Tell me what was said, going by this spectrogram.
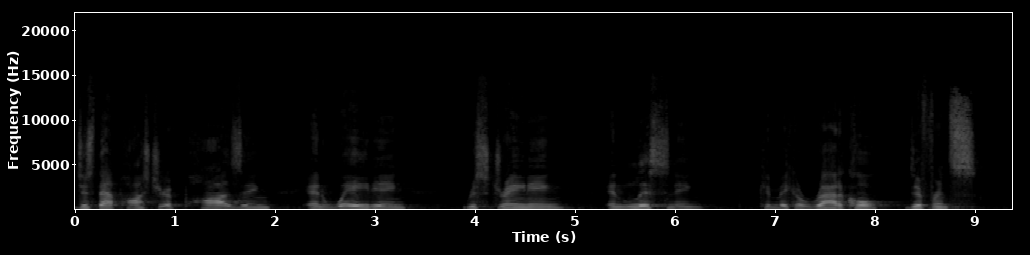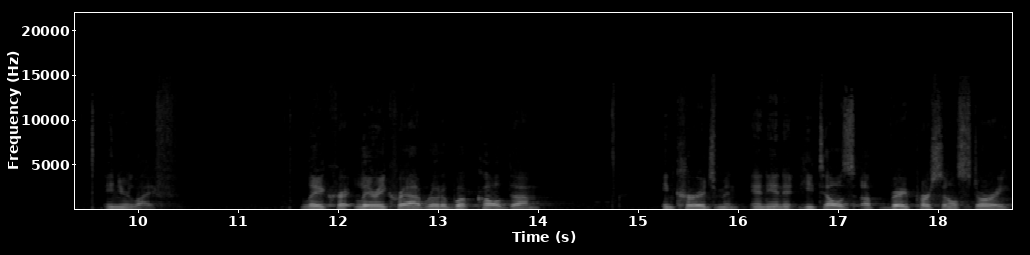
Just that posture of pausing and waiting, restraining and listening can make a radical difference in your life. Larry, Crabb wrote a book called um, Encouragement, and in it he tells a very personal story.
